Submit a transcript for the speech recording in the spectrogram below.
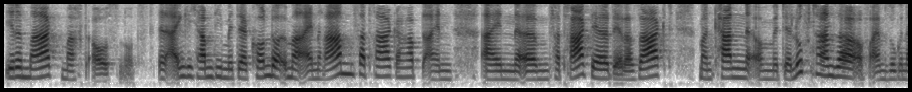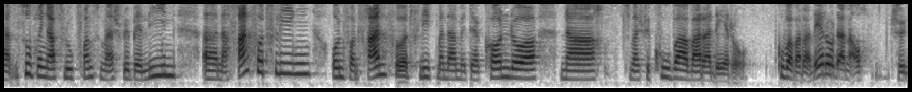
ihre Marktmacht ausnutzt. Denn eigentlich haben die mit der Condor immer einen Rahmenvertrag gehabt, einen, einen ähm, Vertrag, der, der da sagt, man kann ähm, mit der Lufthansa auf einem sogenannten Zubringerflug von zum Beispiel Berlin äh, nach Frankfurt fliegen und von Frankfurt fliegt man dann mit der Condor nach zum Beispiel Kuba, Varadero. Cuba Varadero dann auch schön,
